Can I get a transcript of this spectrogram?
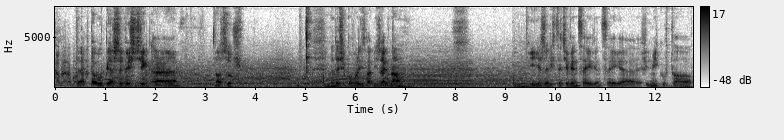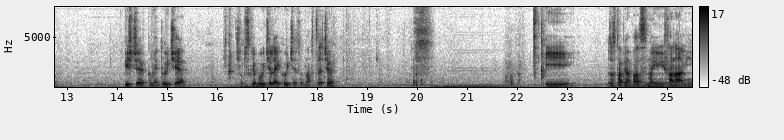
Dobra robota. tak, to był pierwszy wyścig. E, no cóż. Będę się powoli z wami żegnał. I jeżeli chcecie więcej, więcej e, filmików, to piszcie, komentujcie, subskrybujcie, lajkujcie, co tam chcecie. I zostawiam was z moimi fanami.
